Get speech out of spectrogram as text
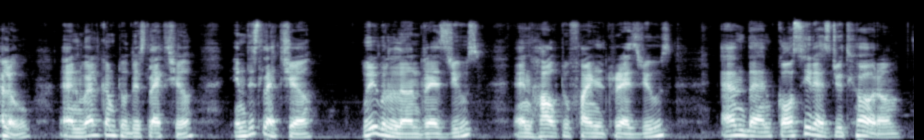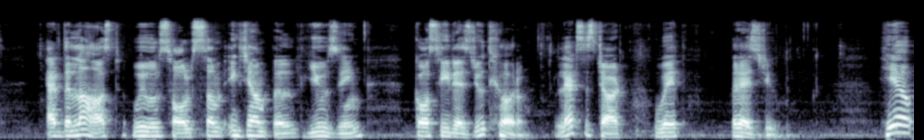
Hello and welcome to this lecture. In this lecture, we will learn residues and how to find residues and then Cauchy residue theorem. At the last, we will solve some example using Cauchy residue theorem. Let's start with residue. Here,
